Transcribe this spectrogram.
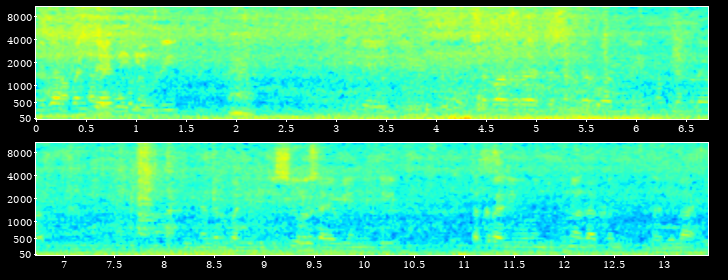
नगरपंचायत सभागृहाच्या संदर्भात आपल्याकडं नगरपालिकेचे शिवसाहेब यांनी जे तक्रारीवरून जो गुन्हा दाखल झालेला आहे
